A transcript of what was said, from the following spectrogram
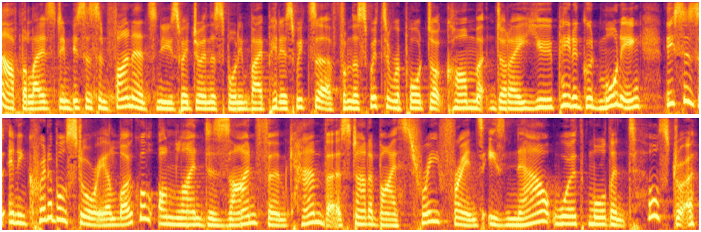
Now, for the latest in business and finance news, we're joined this morning by Peter Switzer from the switzerreport.com.au. Peter, good morning. This is an incredible story. A local online design firm, Canva, started by three friends, is now worth more than Telstra,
